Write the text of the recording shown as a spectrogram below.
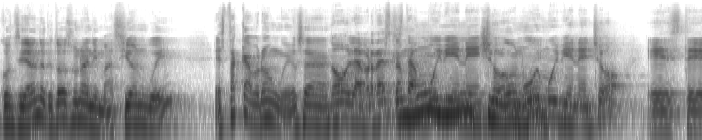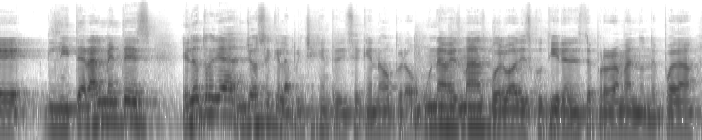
considerando que todo es una animación, güey, está cabrón, güey, o sea... No, la verdad es que está está, muy, bien hecho, chingón, muy, muy bien hecho. Este, literalmente es... El otro día, yo sé que la pinche gente dice que no, pero una vez más vuelvo a discutir en este programa en donde pueda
